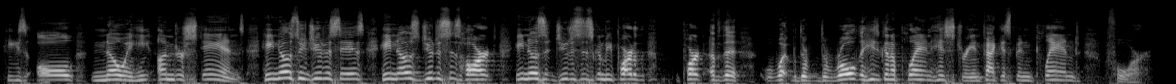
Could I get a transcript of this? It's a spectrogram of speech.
He's all knowing. He understands. He knows who Judas is. He knows Judas's heart. He knows that Judas is going to be part of part of the, what, the, the role that he's going to play in history. In fact, it's been planned for.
